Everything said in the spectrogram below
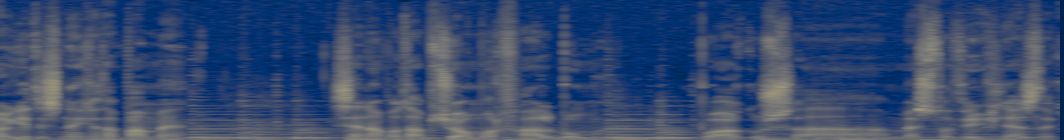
ενώ για τη συνέχεια θα πάμε σε ένα από τα πιο όμορφα άλμπουμ που άκουσα μέσα στο 2015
